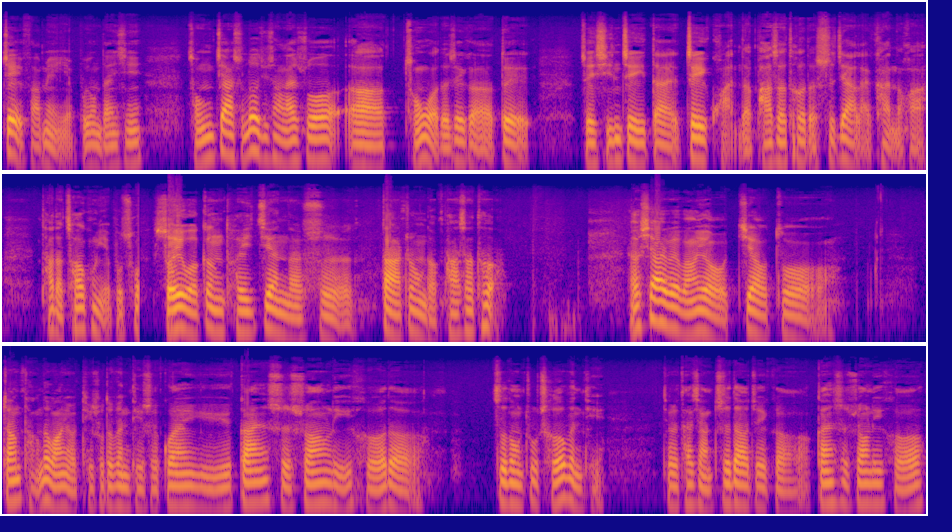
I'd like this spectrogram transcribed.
这方面也不用担心。从驾驶乐趣上来说，呃，从我的这个对最新这一代这一款的帕萨特的试驾来看的话，它的操控也不错，所以我更推荐的是大众的帕萨特。然后下一位网友叫做张腾的网友提出的问题是关于干式双离合的自动驻车问题，就是他想知道这个干式双离合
